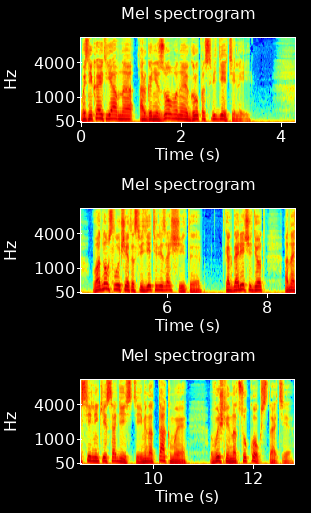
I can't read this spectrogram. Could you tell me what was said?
возникает явно организованная группа свидетелей. В одном случае это свидетели защиты. Когда речь идет о насильнике и садисте, именно так мы вышли на Цуко, кстати.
